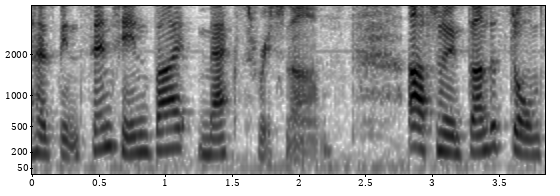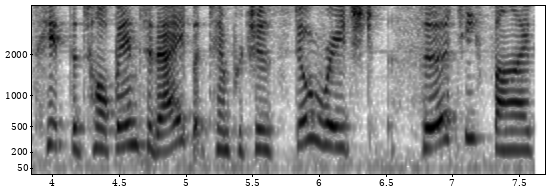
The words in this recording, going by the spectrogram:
has been sent in by Max Rittner. Afternoon thunderstorms hit the top end today, but temperatures still reached 35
